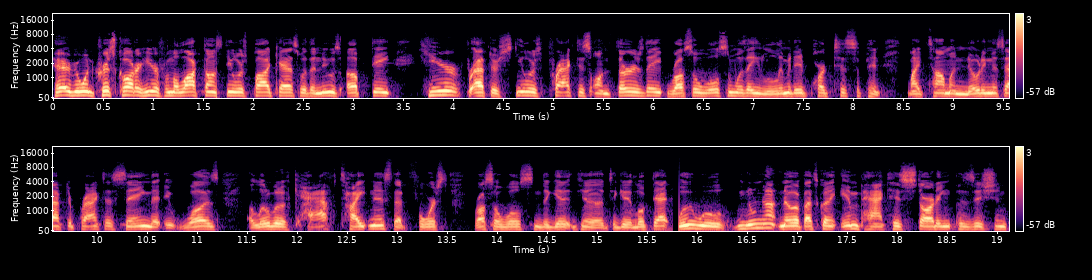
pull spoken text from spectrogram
Hey everyone, Chris Carter here from the Locked On Steelers podcast with a news update here after Steelers practice on Thursday. Russell Wilson was a limited participant. Mike Tomlin noting this after practice, saying that it was a little bit of calf tightness that forced Russell Wilson to get to, to get it looked at. We will we do not know if that's going to impact his starting position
